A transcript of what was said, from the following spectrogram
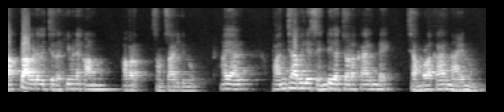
തത്ത അവിടെ വെച്ച് റഹീമിനെ കാണുന്നു. അവർ സംസാരിക്കുന്നു. അയാൾ പഞ്ചാബിലെ സെന്റ് കച്ചവടക്കാരന്റെ ശമ്പളക്കാരനായെന്നും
